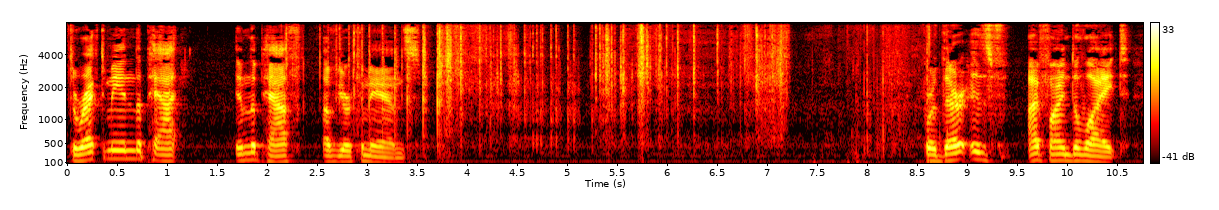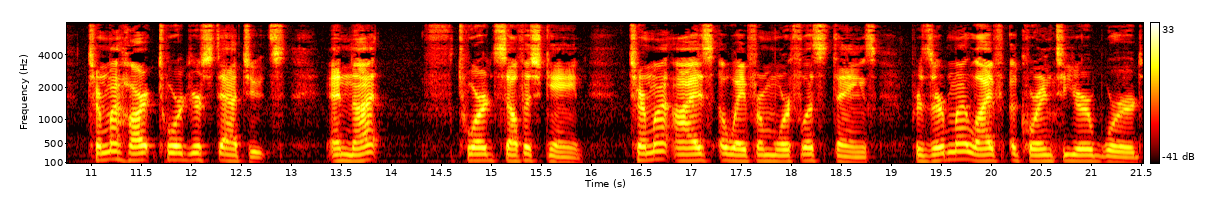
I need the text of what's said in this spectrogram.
Direct me in the path in the path of your commands. For there is I find delight. Turn my heart toward your statutes, and not toward selfish gain. Turn my eyes away from worthless things. Preserve my life according to your word.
